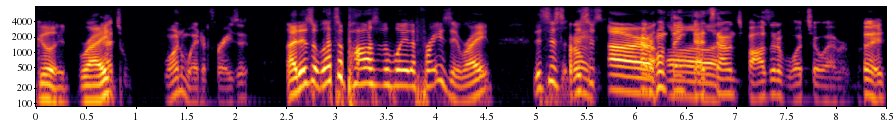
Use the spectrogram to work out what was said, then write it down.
good, right? That's one way to phrase it. that is a, that's a positive way to phrase it, right? This is I this don't- is our I don't think that uh, sounds positive whatsoever. But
